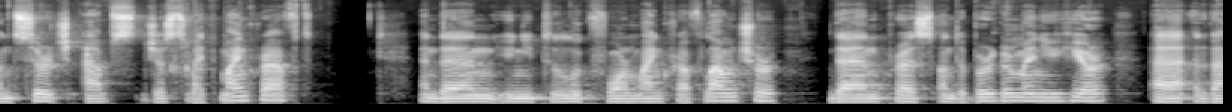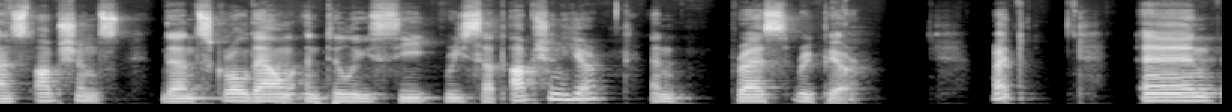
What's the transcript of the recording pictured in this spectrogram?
on search apps, just write Minecraft. And then you need to look for Minecraft launcher. Then press on the burger menu here, uh, advanced options. Then scroll down until you see reset option here and press repair. Right? And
